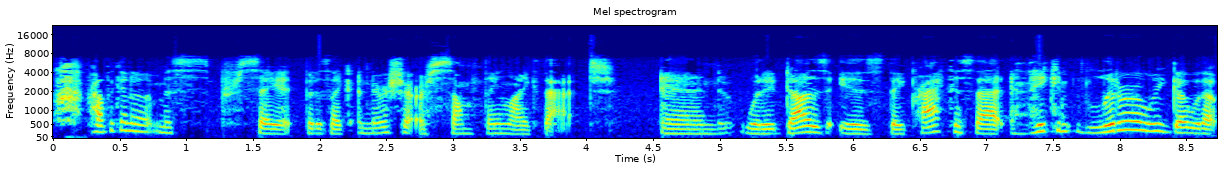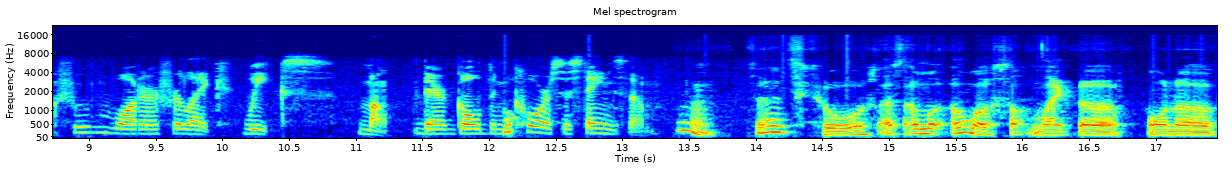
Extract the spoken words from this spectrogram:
probably gonna miss say it, but it's like inedia or something like that. And what it does is they practice that and they can literally go without food and water for like weeks, month. Their golden core sustains them. Hmm. So that's cool. So that's almost, almost something like uh on uh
